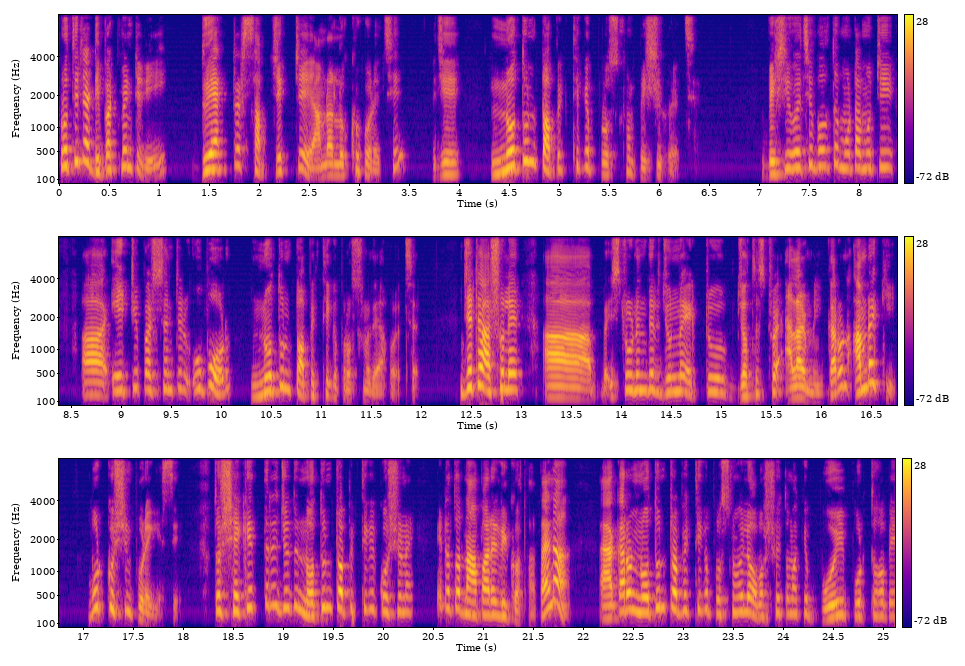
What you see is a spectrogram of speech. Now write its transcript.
প্রতিটা ডিপার্টমেন্টেরই দু একটা সাবজেক্টে আমরা লক্ষ্য করেছি যে, নতুন টপিক থেকে প্রশ্ন বেশি হয়েছে। বেশি হয়েছে বলতে মোটামুটি এইটি পার্সেন্টের উপর নতুন টপিক থেকে প্রশ্ন দেওয়া হয়েছে। যেটা আসলে স্টুডেন্টদের জন্য একটু যথেষ্ট অ্যালার্মিং কারণ আমরা কি? বোর্ড কোশ্চেন পড়ে গেছি। তো সেক্ষেত্রে যদি নতুন টপিক থেকে কোশ্চেন হয়, এটা তো না পারেরই কথা, তাই না? কারণ নতুন টপিক থেকে প্রশ্ন হলে অবশ্যই তোমাকে বই পড়তে হবে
